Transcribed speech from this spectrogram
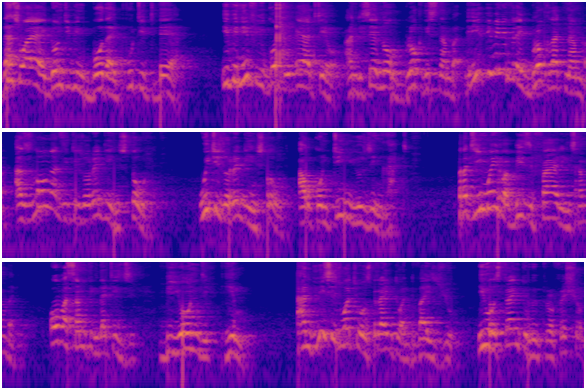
That's why I don't even bother, I put it there. Even if you go to Airtel and say, no, block this number, even if they block that number, as long as it is already installed, which is already installed, I'll continue using that. But him, when you are busy firing somebody over something that is beyond him, and this is what he was trying to advise you. He was trying to be professional.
